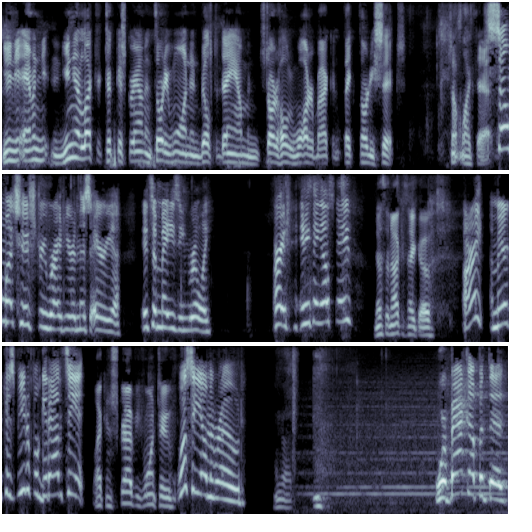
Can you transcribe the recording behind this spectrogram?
Union, Union Electric took this ground in 31 and built a dam and started holding water back in, I think, 36. Something like that. So much history right here in this area. It's amazing, really. All right. Anything else, Dave? Nothing I can think of. All right. America's beautiful. Get out and see it. Like and subscribe if you want to. We'll see you on the road. We're back up at the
